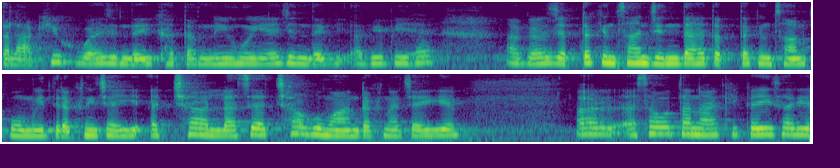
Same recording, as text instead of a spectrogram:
तलाक ही हुआ है, ज़िंदगी ख़त्म नहीं हुई है, ज़िंदगी अभी भी है। अगर जब तक इंसान ज़िंदा है, तब तक इंसान को उम्मीद रखनी चाहिए। अच्छा अल्लाह से अच्छा गुमान रखना चाहिए। और ऐसा होता ना कि कई सारी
